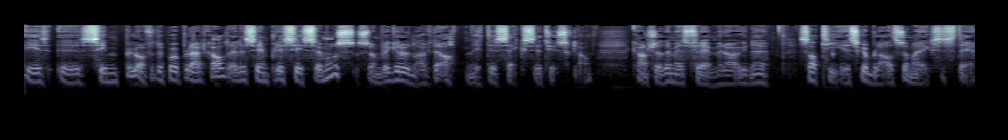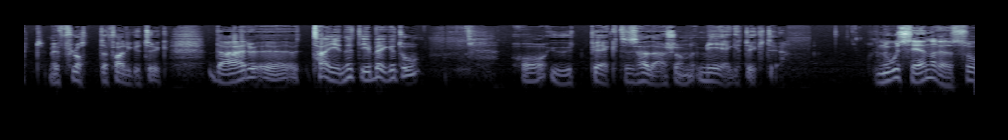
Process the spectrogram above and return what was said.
i, i Simpel, ofte populært kalt, eller Simplicissimus, som ble grunnlagt i 1896 i Tyskland. Kanskje det mest fremragende satiriske blad som har eksistert, med flotte fargetrykk. Der eh, tegnet de begge to, og utpekte seg der som meget dyktige. Noe senere så,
